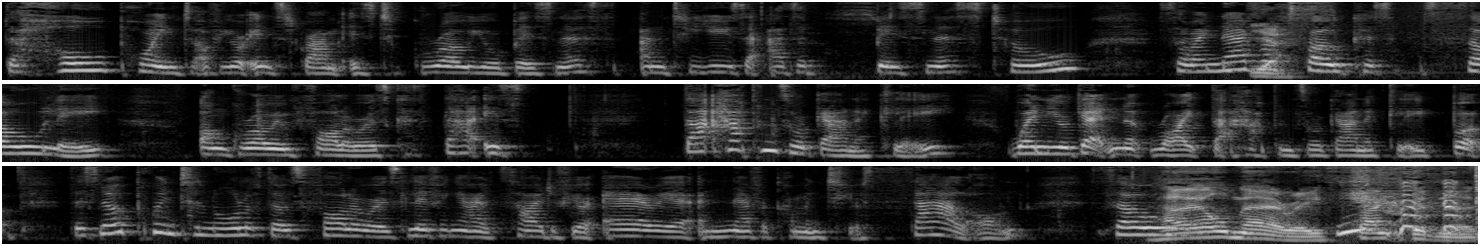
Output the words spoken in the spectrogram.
the whole point of your Instagram is to grow your business and to use it as a business tool. So I never Yes. focus solely on growing followers because that is that happens organically when you're getting it right that happens organically but there's no point in all of those followers living outside of your area and never coming to your salon so Hail Mary, thank goodness.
